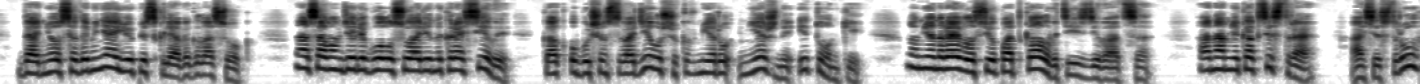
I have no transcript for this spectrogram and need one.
— донесся до меня ее песклявый голосок. На самом деле голос у Арины красивый, как у большинства девушек в меру нежный и тонкий, но мне нравилось ее подкалывать и издеваться. Она мне как сестра, а сестру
